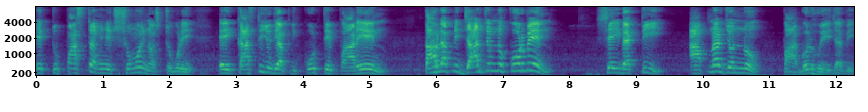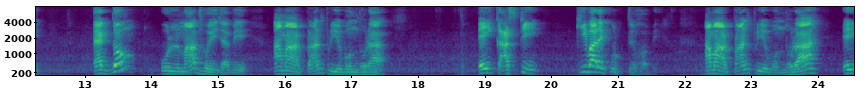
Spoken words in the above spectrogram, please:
একটু পাঁচটা মিনিট সময় নষ্ট করে এই কাজটি যদি আপনি করতে পারেন, তাহলে আপনি যার জন্য করবেন, সেই ব্যক্তি আপনার জন্য পাগল হয়ে যাবে। একদম উন্মাদ হয়ে যাবে। আমার প্রাণপ্রিয় বন্ধুরা এই কাজটি কিবারে করতে হবে? আমার প্রাণপ্রিয় বন্ধুরা, এই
